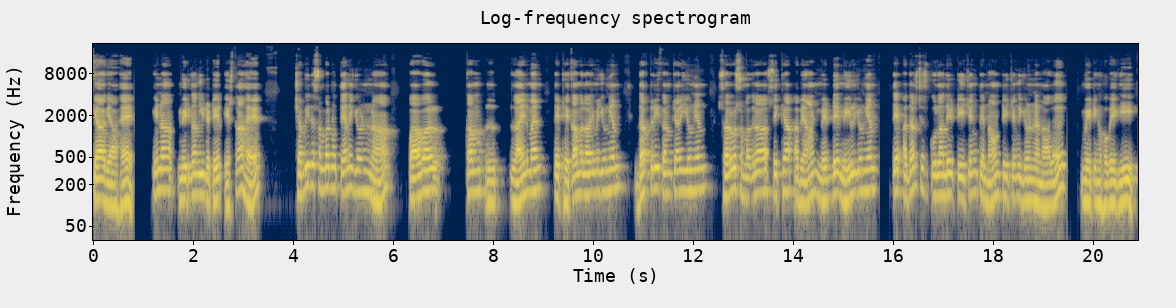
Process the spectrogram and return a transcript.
ਕਿਹਾ ਗਿਆ ਹੈ। ਇਹਨਾਂ ਮੀਟਿੰਗਾਂ ਦੀ ਡਿਟੇਲ ਇਸ ਤਰ੍ਹਾਂ ਹੈ 26 ਦਸੰਬਰ ਨੂੰ ਤਿੰਨ ਯੂਨੀਅਨਾਂ ਪਾਵਰ ਕਮ ਲਾਈਨਮੈਨ ਤੇ ਠੇਕਾ ਮੁਲਾਜ਼ਮ ਯੂਨੀਅਨ, ਦਫ਼ਤਰੀ ਕਰਮਚਾਰੀ ਯੂਨੀਅਨ, ਸਰਵ ਸਮਗਰਾ ਸਿੱਖਿਆ ਅਭਿਆਨ ਮਿਡ ਡੇ ਮੀਲ ਯੂਨੀਅਨ ਤੇ ਆਦਰਸ਼ ਸਕੂਲਾਂ ਦੇ ਟੀਚਿੰਗ ਤੇ ਨਾਨ ਟੀਚਿੰਗ ਯੂਨੀਅਨਾਂ ਨਾਲ ਮੀਟਿੰਗ ਹੋਵੇਗੀ।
